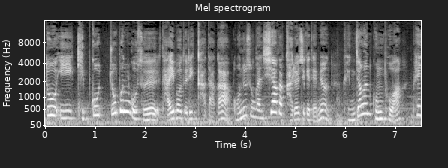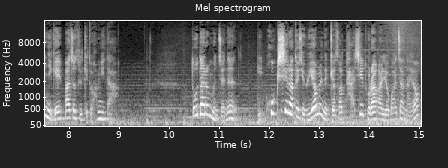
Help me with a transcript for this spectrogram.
또 이 깊고 좁은 곳을 다이버들이 가다가 어느 순간 시야가 가려지게 되면 굉장한 공포와 패닉에 빠져들기도 합니다. 또 다른 문제는 혹시라도 이제 위험을 느껴서 다시 돌아가려고 하잖아요.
